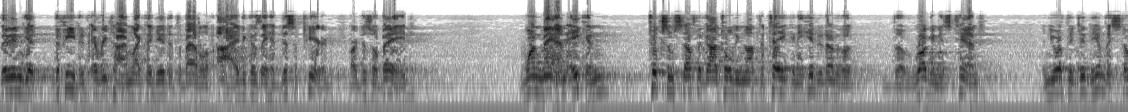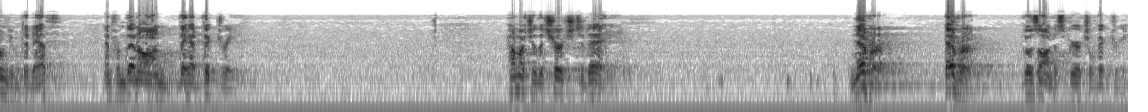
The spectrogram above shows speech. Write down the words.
They didn't get defeated every time like they did at the Battle of Ai because they had disappeared or disobeyed. One man, Achan, took some stuff that God told him not to take and he hid it under the, the rug in his tent. And you know what they did to him? They stoned him to death. And from then on, they had victory. How much of the church today never, ever goes on to spiritual victory?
